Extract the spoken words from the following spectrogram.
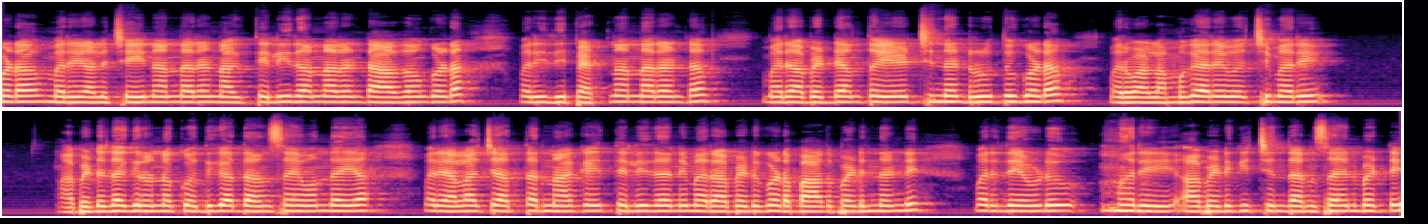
కూడా మరి వాళ్ళు చేయను అన్నారని నాకు తెలియదు అన్నారంట ఆదాం కూడా మరి ఇది పెట్టనన్నారంట. మరి ఆ బిడ్డ ఎంతో ఏడ్చిందండి. రూతు కూడా మరి వాళ్ళ అమ్మగారే వచ్చి మరి ఆ బిడ్డ దగ్గర ఉన్న కొద్దిగా దంశయం ఉందయ్యా. మరి ఎలా చేస్తారు నాకైతే తెలియదని మరి ఆ బిడ్డ కూడా బాధపడిందండి. మరి దేవుడు మరి ఆ బిడ్డకి ఇచ్చిన ధనసాయాన్ని బట్టి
